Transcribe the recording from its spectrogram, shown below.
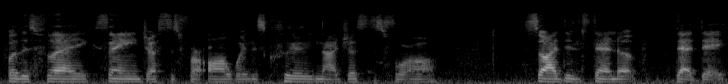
for this flag saying justice for all when it's clearly not justice for all. So I didn't stand up that day.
